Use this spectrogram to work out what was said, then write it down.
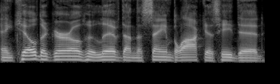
and killed a girl who lived on the same block as he did.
